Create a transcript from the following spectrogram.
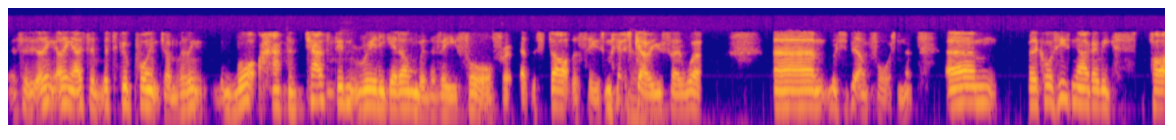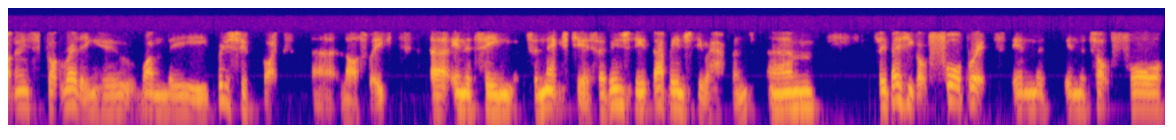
So I think I think that's a, that's a good point, John. I think what happened, Chaz didn't really get on with the V4 for, at the start of the season when it was no. going so well, um, which is a bit unfortunate. Um, but of course, he's now going to be partnering Scott Redding, who won the British Superbikes uh, last week, uh, in the team for next year. So it'd be interesting. That'd be interesting what happens. Um, so you basically got four Brits in the in the top four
